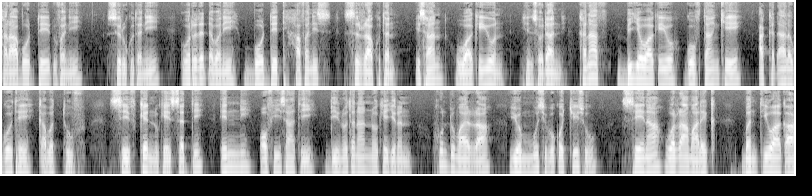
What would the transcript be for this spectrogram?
karaa booddee dhufanii si rukutanii warra dadhabanii booddeetti hafanis sirraa kutan. Isaan waaqayyoon hin sodaanne. Kanaaf biyya waaqayyoo gooftaan kee akka dhaala gootee qabattuuf siif kennu keessatti. Inni ofii isaatii diinota naannoo kee jiran hundumaa irraa yommuu si boqochiisu seenaa warra amaaleq bantii waaqaa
